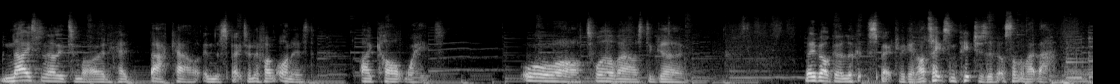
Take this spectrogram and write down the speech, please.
nice and early tomorrow and head back out in the Spectre. And if I'm honest, I can't wait. Oh, 12 hours to go. Maybe I'll go look at the Spectre again. I'll take some pictures of it or something like that.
